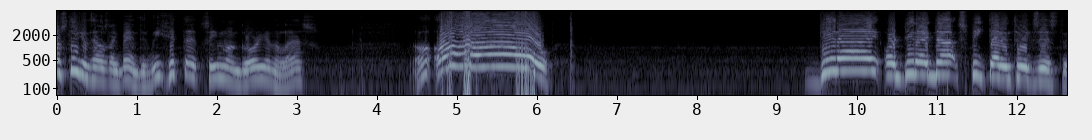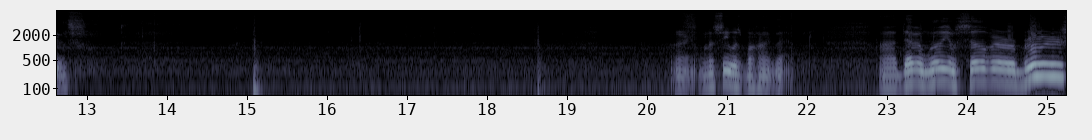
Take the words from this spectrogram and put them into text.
Was thinking, I was like, man, did we hit that same Longoria in the last? Oh, oh! Did I or did I not speak that into existence? All right, let's see what's behind that. Uh, Devin Williams, Silver Brewers.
